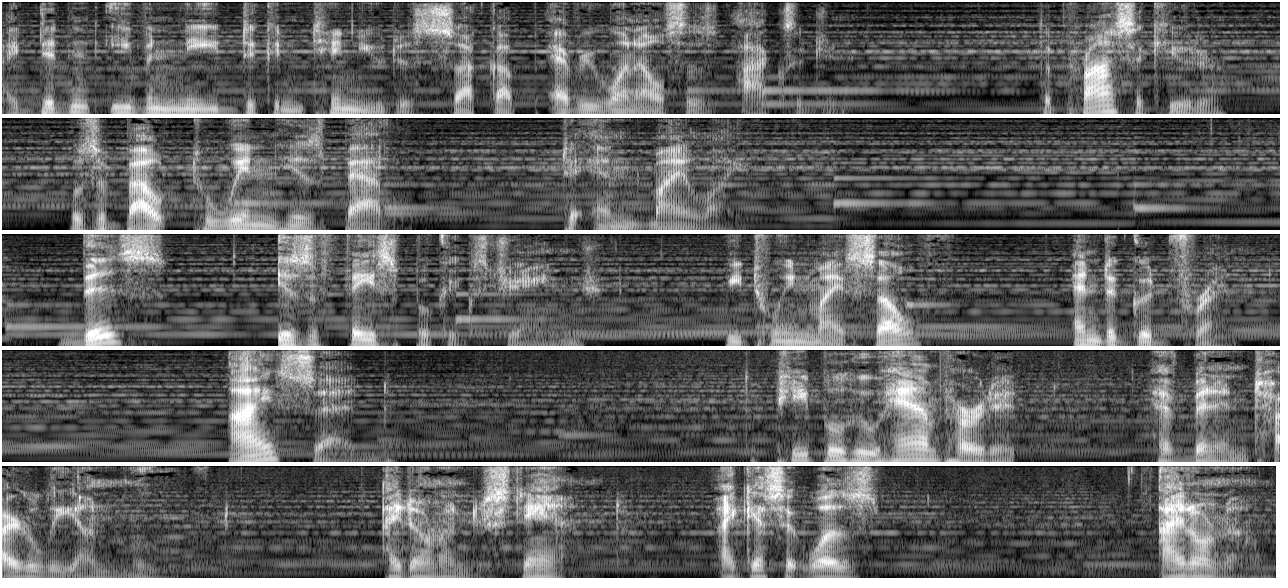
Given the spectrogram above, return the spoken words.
I didn't even need to continue to suck up everyone else's oxygen. The prosecutor was about to win his battle to end my life. This is a Facebook exchange between myself and a good friend. I said, The people who have heard it have been entirely unmoved. I don't understand. I guess it was. I don't know.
